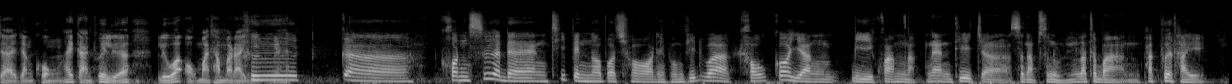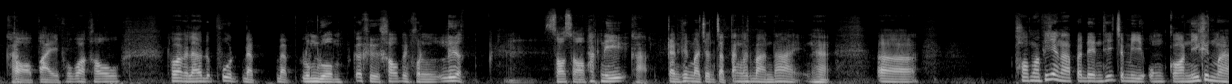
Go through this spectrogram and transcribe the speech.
จะยังคงให้การช่วยเหลือ หรือว่าออกมาทำอะไรคือีกอไหมฮะเอ่อ คนเสื้อแดงที่เป็นนปชเนี่ยผมคิดว่าเขาก็ยังมีความหนักแน่นที่จะสนับสนุนรัฐบาลพรรคเพื่อไทยครับต่อไป เพราะว่าเขาถ้าว่าไปแล้วพูดแบบแบบรวมๆก็คือเขาเป็นคนเลือกสสพักนี้ครับกันขึ้นมาจนจัดตั้งรัฐบาลได้นะฮะเอ่อพอมาพิจารณาประเด็นที่จะมีองค์กรนี้ขึ้นมา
